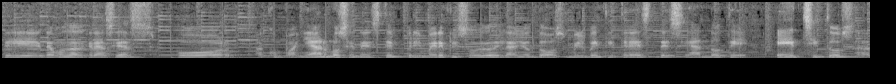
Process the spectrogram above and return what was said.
te damos las gracias por acompañarnos en este primer episodio del año 2023, deseándote éxitos a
